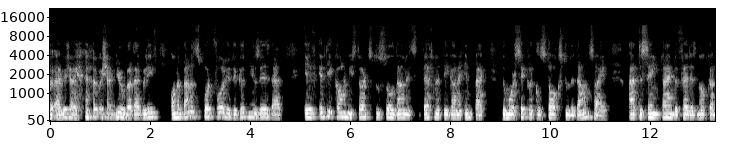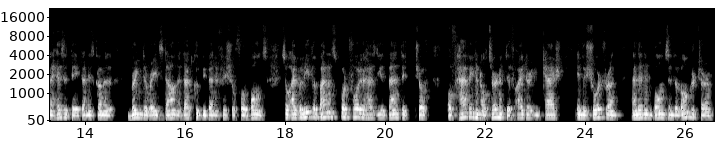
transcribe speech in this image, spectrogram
I wish I, I wish I knew, but I believe on a balanced portfolio, the good news is that if if the economy starts to slow down, it's definitely going to impact the more cyclical stocks to the downside. At the same time, the Fed is not going to hesitate and is going to bring the rates down, and that could be beneficial for bonds. So I believe a balanced portfolio has the advantage of of having an alternative either in cash in the short run and then in bonds in the longer term.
